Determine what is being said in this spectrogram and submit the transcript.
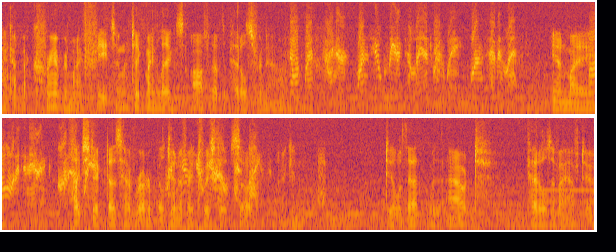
75, 8 contact Austin approach on 119er decimal zero. I got a cramp in my feet, so I'm going to take my legs off of the pedals for now. Southwest Niner, 1-2 cleared to land runway, 17 left. And my generic flight stick does have rudder built in if I twist it, so I can deal with that without pedals if I have to.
